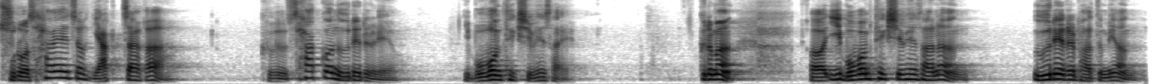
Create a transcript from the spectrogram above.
주로 사회적 약자가 그 사건 의뢰를 해요. 이 모범 택시 회사에. 그러면 어, 이 모범 택시 회사는 의뢰를 받으면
